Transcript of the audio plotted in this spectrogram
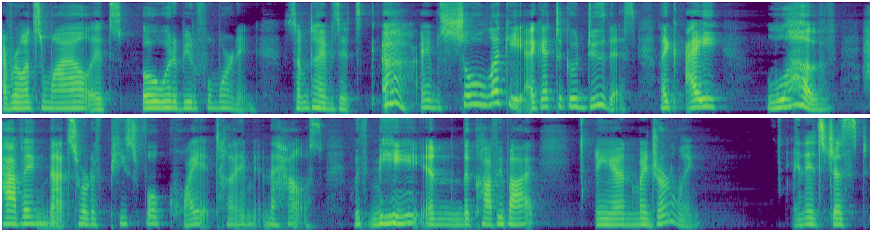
Every once in a while, it's, oh, what a beautiful morning. Sometimes it's, I am so lucky I get to go do this. Like, I love having that sort of peaceful, quiet time in the house with me and the coffee pot and my journaling. And it's just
